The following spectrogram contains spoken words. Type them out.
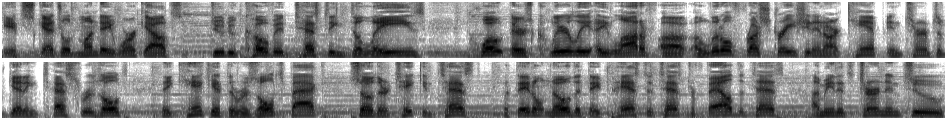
its scheduled Monday workouts due to COVID testing delays. Quote, there's clearly a lot of, uh, a little frustration in our camp in terms of getting test results. They can't get the results back, so they're taking tests, but they don't know that they passed the test or failed the test. I mean, it's turned into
